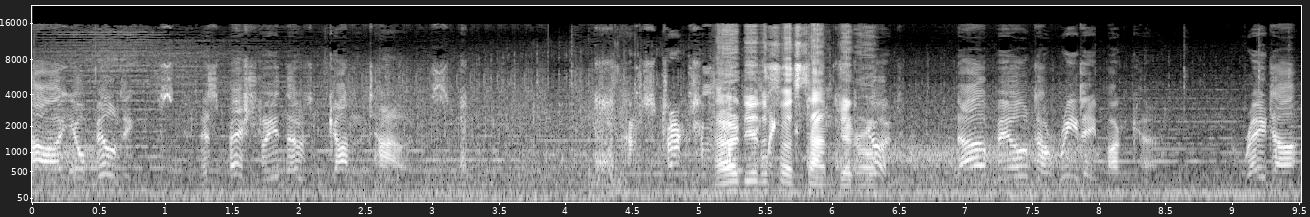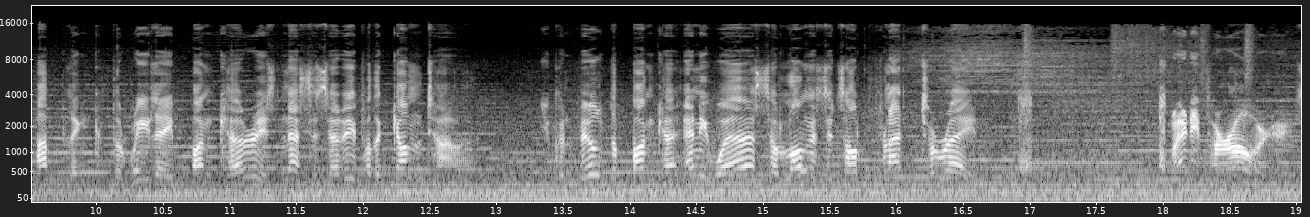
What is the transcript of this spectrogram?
power your buildings, especially those gun towers. Construction heard you the first time, General. Good. Now build a relay bunker. Radar uplink of the relay bunker is necessary for the gun tower. You can build the bunker anywhere so long as it's on flat terrain. Ready for orders.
